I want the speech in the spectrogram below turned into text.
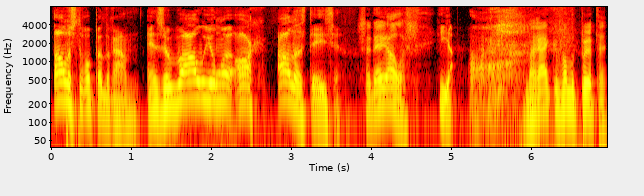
Alles erop en eraan. En ze wou, jongen, ach, alles deze. Ze deed alles. Ja, Marijke van de Putten.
